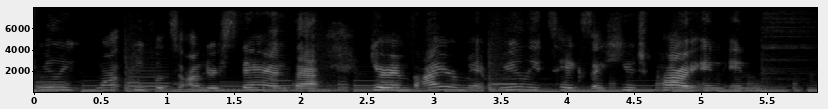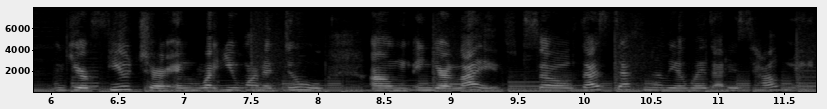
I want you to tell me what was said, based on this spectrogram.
really want people to understand that your environment really takes a huge part in in your future and what you want to do um, in your life. So that's definitely a way that has helped me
